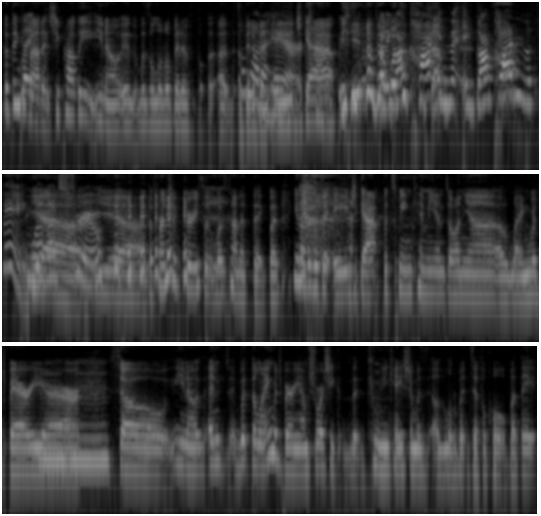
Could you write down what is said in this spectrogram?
But think Like- about it. She probably, you know, it was a little bit of a, a, bit lot of an of age too. gap. yeah, that But it was got caught that- in the it got caught in the thing. Well, yeah, that's true. yeah, the friendship bracelet was kind of thick, but you know there was an age gap between Kimmy and Donna, a language barrier. Mm-hmm. So you know, and with the language barrier, I'm sure she the communication was a little bit difficult, but they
